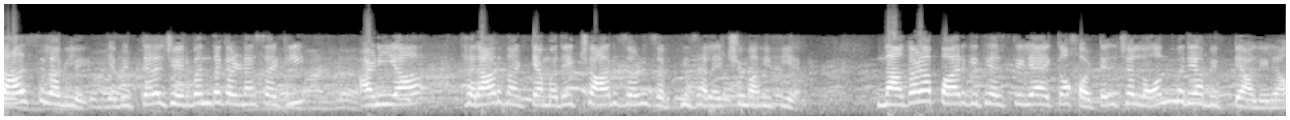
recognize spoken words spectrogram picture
तास लागले या बिबट्याला जेरबंद करण्यासाठी आणि या थरार नाट्यामध्ये चार जण जखमी झाल्याची माहिती आहे. नागाळा पार्क इथे असलेल्या एका हॉटेलच्या लॉनमध्ये हा बिबट्या आलेला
